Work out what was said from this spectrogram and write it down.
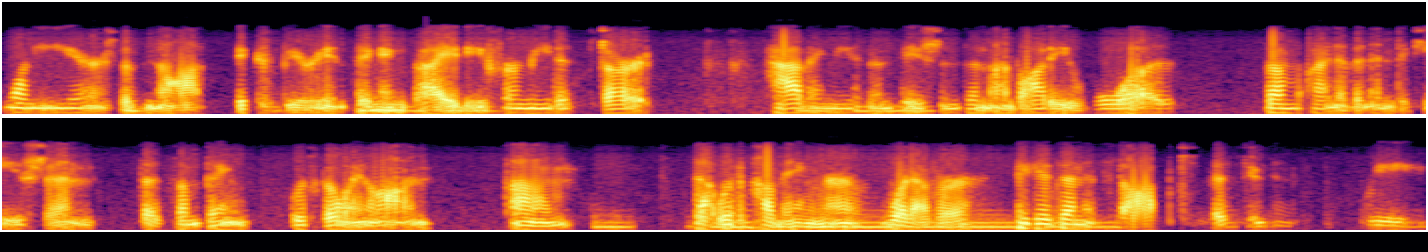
20 years of not experiencing anxiety for me to start having these sensations in my body was some kind of an indication that something was going on um that was mm-hmm. coming or whatever because then it stopped as soon as we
